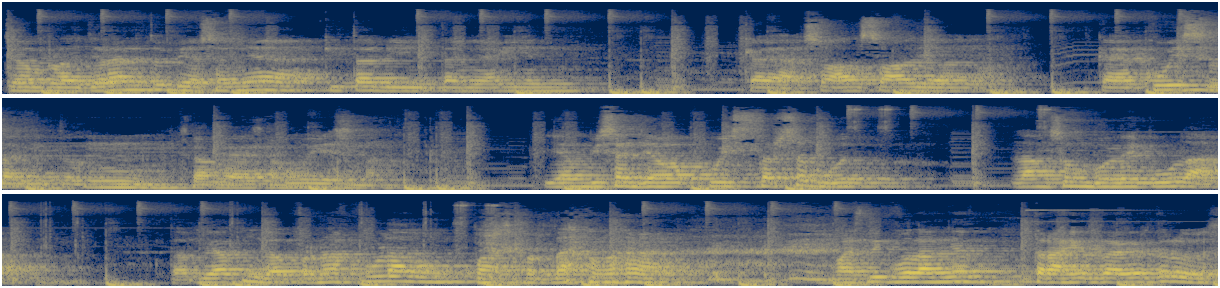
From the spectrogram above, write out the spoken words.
jam pelajaran itu biasanya kita ditanyain kayak soal-soal yang kayak kuis lah gitu. Hmm, sama kayak sama kuis. sama. yang bisa jawab kuis tersebut langsung boleh pulang. Tapi aku nggak pernah pulang pas pertama. Pasti pulangnya terakhir-terakhir terus.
